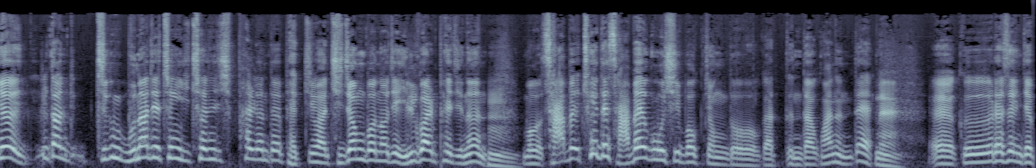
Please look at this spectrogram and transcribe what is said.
예, 일단 지금 문화재청이 2018년도에 백지화 지정번호제 일괄 폐지는 음. 뭐 400, 최대 450억 정도가 든다고 하는데 네. 예, 그래서 이제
